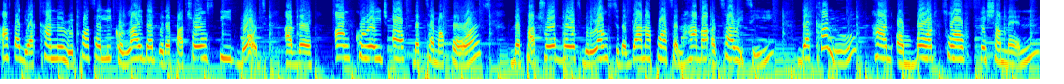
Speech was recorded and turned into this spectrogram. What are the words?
after their canoe reportedly collided with a patrol speedboat at the anchorage of the Tema port. The patrol boat belongs to the Ghana Ports and Harbour Authority. The canoe had on board 12 fishermen.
